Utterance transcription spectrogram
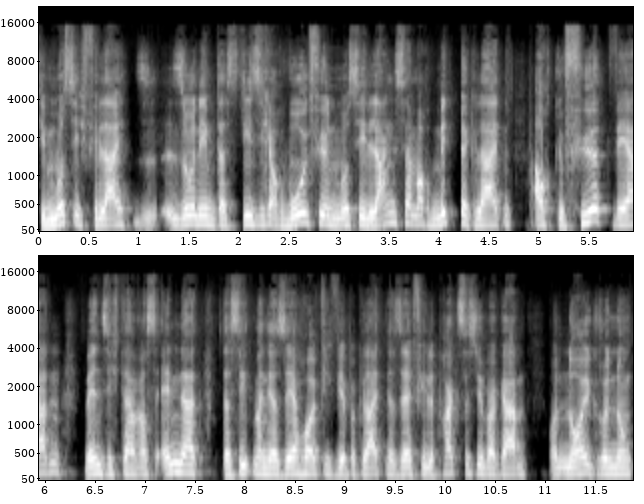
Die muss ich vielleicht so nehmen, dass die sich auch wohlfühlen, muss sie langsam auch mitbegleiten, auch geführt werden, wenn sich da was ändert. Das sieht man ja sehr häufig. Wir begleiten ja sehr viele Praxisübergaben und Neugründungen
